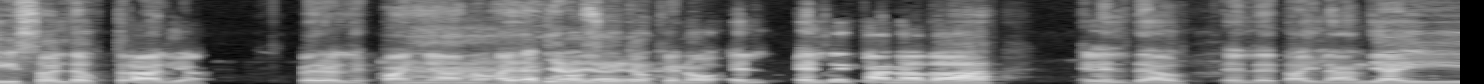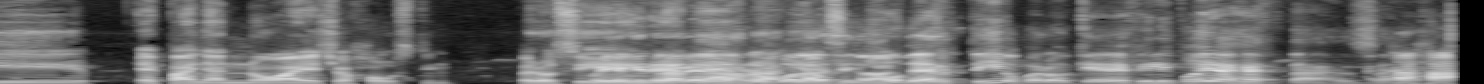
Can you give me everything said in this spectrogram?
hizo el de Australia, pero el de España no. Hay ah, algunos sitios que no. El, el de Canadá el de, el de Tailandia y España no ha hecho hosting. Pero sí Oye, Inglaterra y decir, joder, tío, pero qué filipollas es esta. O sea.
